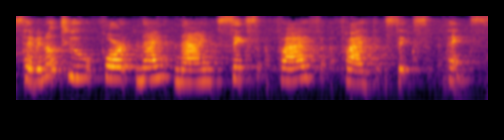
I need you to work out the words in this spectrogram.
702-499-6556. Thanks.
